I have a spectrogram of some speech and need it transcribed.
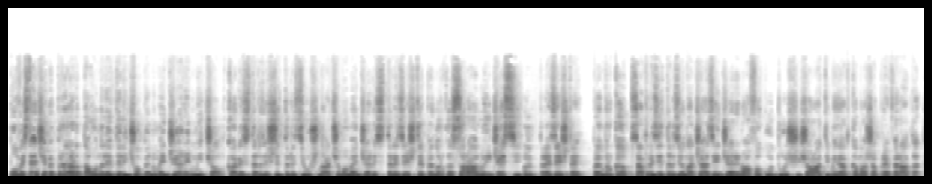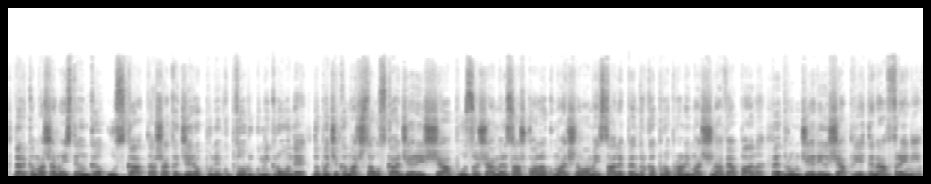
Povestea începe prin a arăta un elev de liceu pe nume Jerry Mitchell, care se trezește târziu și în acel moment Jerry se trezește pentru că sora lui Jesse îl trezește. Pentru că s-a trezit târziu în acea zi, Jerry nu a făcut duș și și-a luat imediat cămașa preferată. Dar cămașa nu este încă uscată, așa că Jerry o pune în cuptorul cu microunde. După ce cămașa s-a uscat, Jerry și-a pus-o și a mers la școală cu mașina mamei sale pentru că propria lui mașină avea pană. Pe drum, Jerry își ia prietena Franny.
